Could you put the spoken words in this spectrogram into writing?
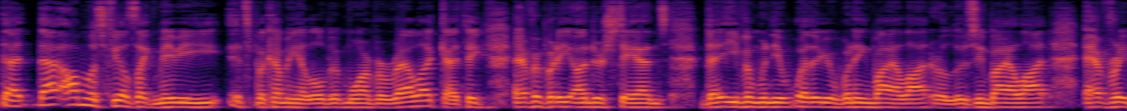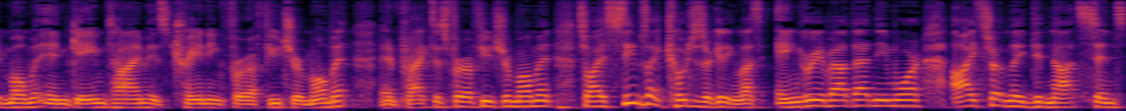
that that almost feels like maybe it's becoming a little bit more of a relic. I think everybody understands that even when you whether you're winning by a lot or losing by a lot, every moment in game time is training for a future moment and practice for a future moment. So it seems like coaches are getting less angry about that anymore. I certainly did not sense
